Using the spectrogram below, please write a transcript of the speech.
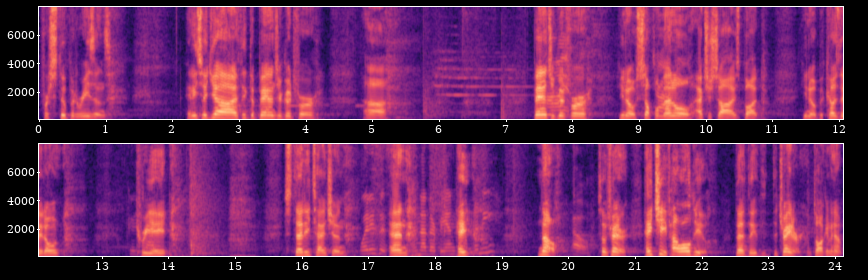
for stupid reasons. And he said, Yeah, I think the bands are good for, uh, bands are good for, you know, supplemental exercise, but, you know, because they don't Good job. create steady tension. What is this? and- another band hey- company? No, Oh, some trainer. Hey, Chief, how old are you? The, the, the trainer, I'm talking to him.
